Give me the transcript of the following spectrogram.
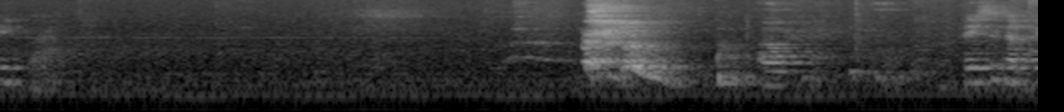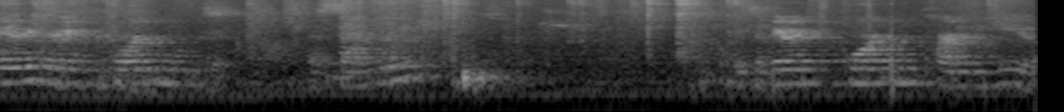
Big breath. Okay. This is a very, very important assembly. It's a very important part of the year.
